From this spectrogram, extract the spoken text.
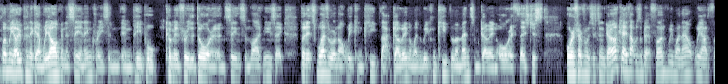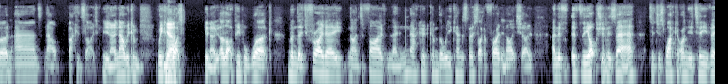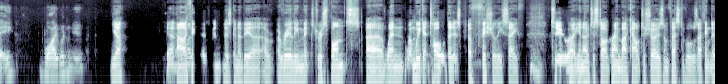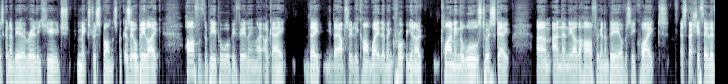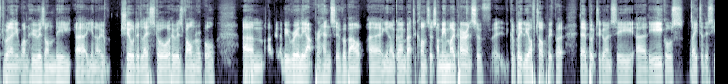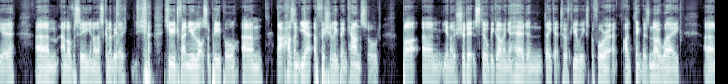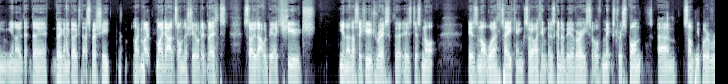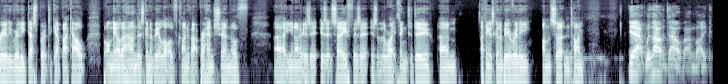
when we open again, we are going to see an increase in, in people coming through the door and seeing some live music. But it's whether or not we can keep that going and whether we can keep the momentum going, or if there's just, or if everyone's just going to go, okay, that was a bit of fun. We went out, we had fun, and now back inside. You know, now we can we can yeah. watch. You know, a lot of people work Monday to Friday, nine to five, and then knackered come the weekend, especially like a Friday night show. And if if the option is there to just whack it on your TV why wouldn't you? Yeah. Yeah, I think there's, there's going to be a, a, a, really mixed response uh, when when we get told that it's officially safe to uh, you know to start going back out to shows and festivals. I think there's going to be a really huge mixed response because it will be like half of the people will be feeling like okay they they absolutely can't wait. They've been you know climbing the walls to escape, um, and then the other half are going to be obviously quite especially if they lived with anyone who is on the uh, you know shielded list or who is vulnerable. Um, I'm going to be really apprehensive about, uh, you know, going back to concerts. I mean, my parents have uh, completely off topic, but they're booked to go and see uh, the Eagles later this year, um, and obviously, you know, that's going to be a huge venue, lots of people. Um, that hasn't yet officially been cancelled, but um, you know, should it still be going ahead and they get to a few weeks before it, I think there's no way um, you know, they're they're going to go to that. Especially like my my dad's on the shielded list, so that would be a huge, you know, that's a huge risk that is just not is not worth taking. So I think there's going to be a very sort of mixed response. Um, some people are really really desperate to get back out, but on the other hand, there's going to be a lot of kind of apprehension of, uh, you know, is it is it safe? Is it is it the right thing to do? Um, I think it's going to be a really uncertain time. Yeah, without a doubt, man. Like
